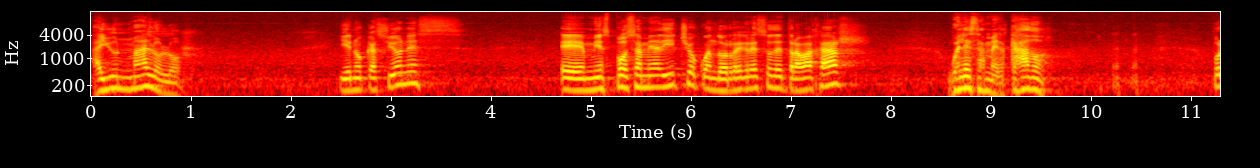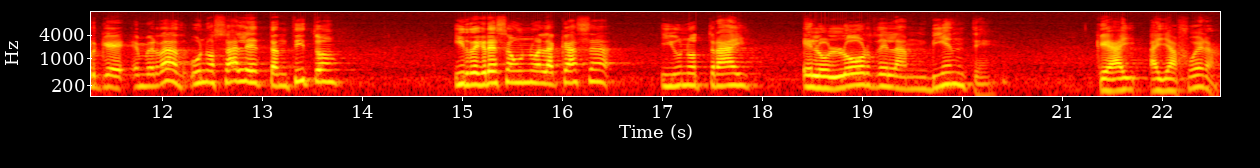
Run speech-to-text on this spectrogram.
Hay un mal olor. Y en ocasiones eh, mi esposa me ha dicho cuando regreso de trabajar, hueles a mercado. Porque en verdad uno sale tantito y regresa uno a la casa y uno trae el olor del ambiente que hay allá afuera.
